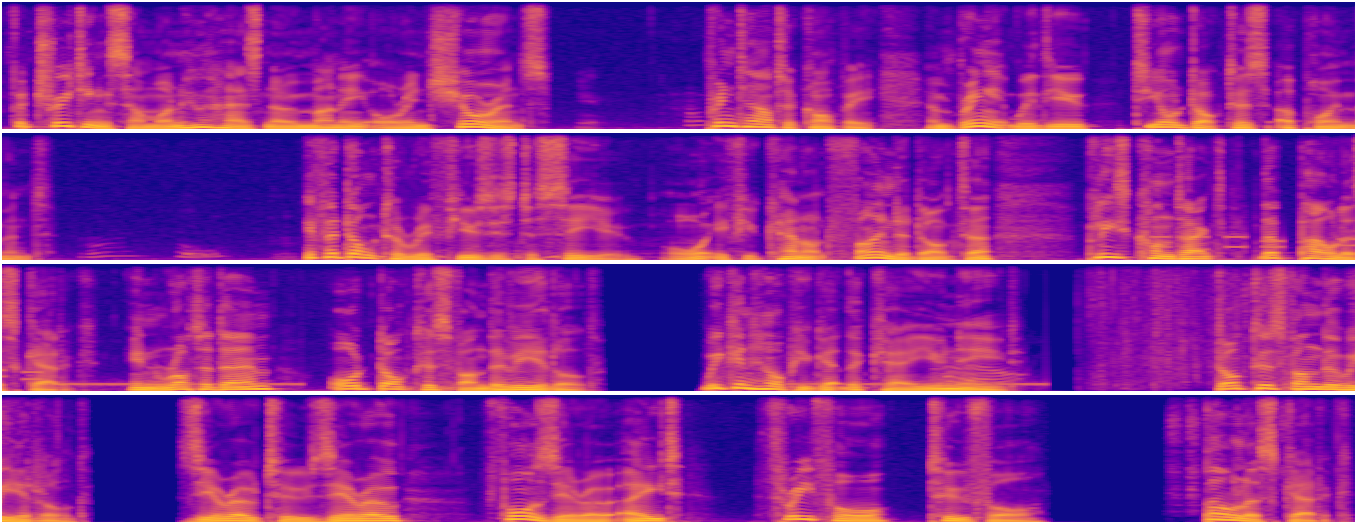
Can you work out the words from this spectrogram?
for treating someone who has no money or insurance. Print out a copy and bring it with you to your doctor's appointment. If a doctor refuses to see you, or if you cannot find a doctor, please contact the Pauluskerk in Rotterdam or Dokters van de Wereld. We can help you get the care you need. Dokters van de Wereld 020 408 3424. Pauluskerk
